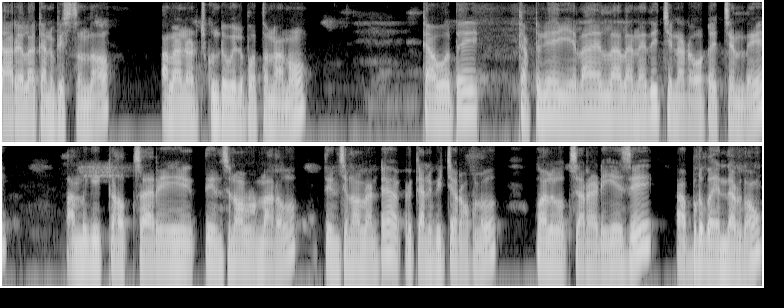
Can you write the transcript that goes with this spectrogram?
దారి ఎలా కనిపిస్తుందో. అలా నడుచుకుంటూ వెళ్ళిపోతున్నాను. కాకపోతే కరెక్ట్గా ఎలా వెళ్ళాలనేది చిన్న డౌట్ వచ్చింది. అందుకే ఇక్కడ ఒకసారి తెలిసిన వాళ్ళు ఉన్నారు. తెలిసిన వాళ్ళు అంటే అక్కడ కనిపించారు ఒకరు వాళ్ళు ఒకసారి అడిగేసి అప్పుడు బయలుదేరదాం.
